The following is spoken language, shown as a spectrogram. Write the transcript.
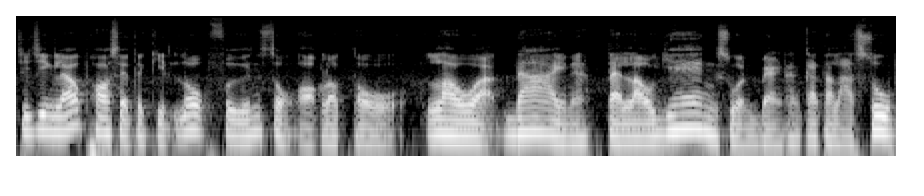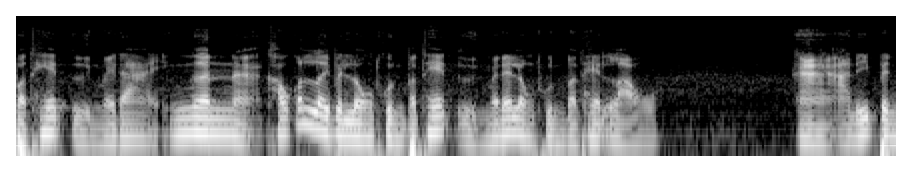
จริง ๆ แล้วพอเศรษฐกิจโลกฟื้นส่งออกเราโต เราอะได้นะ แต่เราแย่งส่วนแบ่งทางการตลาดสู้ประเทศอื่นไม่ได้ เงินน่ะเขาก็เลยไปลงทุนประเทศอื่นไม่ได้ลงทุนประเทศเรา อ่า อันนี้เป็น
